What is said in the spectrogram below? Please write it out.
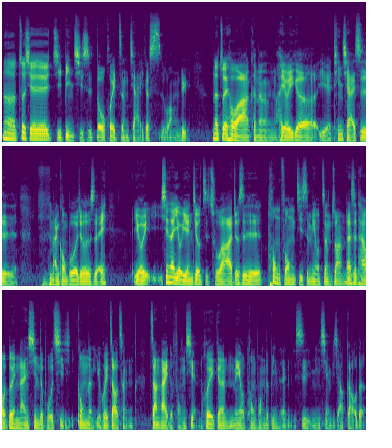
那这些疾病其实都会增加一个死亡率。那最后啊，可能还有一个也听起来是 蛮恐怖的，就是诶。有现在有研究指出啊，就是痛风即使没有症状，但是它会对男性的勃起功能也会造成障碍的风险，会跟没有痛风的病人是明显比较高的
